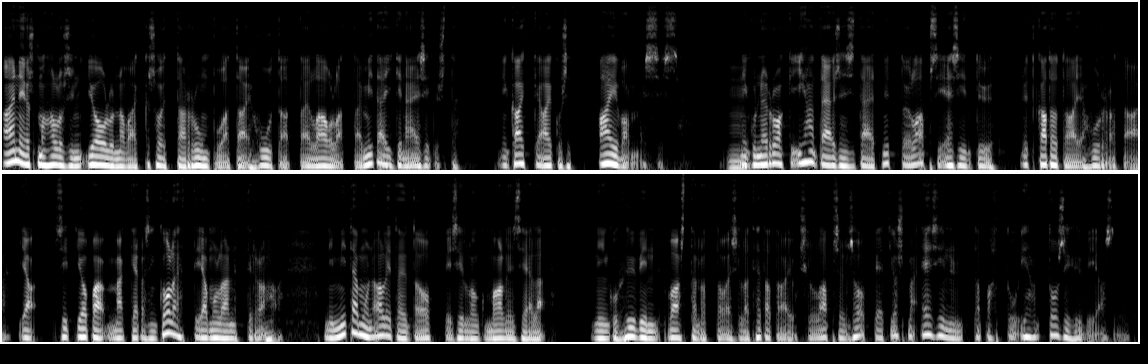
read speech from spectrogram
aina jos mä halusin jouluna vaikka soittaa rumpua tai huutaa tai laulaa tai mitä ikinä esitystä, niin kaikki aikuiset aivan messissä. Mm. Niin kun ne ruokki ihan täysin sitä, että nyt toi lapsi esiintyy, nyt katsotaan ja hurrataan. Ja sitten jopa mä keräsin kolehtia ja mulle annettiin rahaa. Niin mitä mun alitajunta oppi silloin, kun mä olin siellä niin kuin hyvin vastaanottavaisilla hetataajuuksilla lapsen, se oppi, että jos mä esiinnyn, tapahtuu ihan tosi hyviä asioita.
